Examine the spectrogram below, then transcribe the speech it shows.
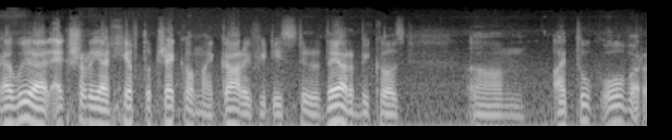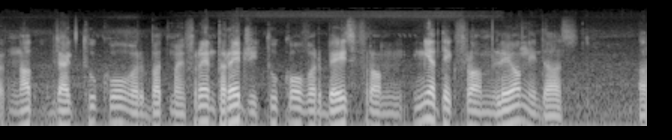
I will uh, actually I have to check on my car if it is still there because um, I took over, not like took over, but my friend Reggie took over base from Medic from Leonidas. Uh,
